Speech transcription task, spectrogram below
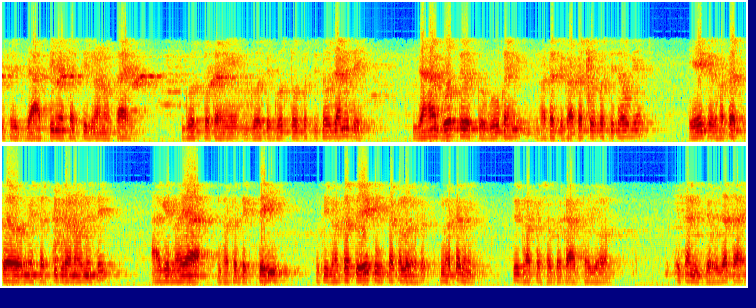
इसलिए जाति में शक्ति ग्रहण होता है। गोस्त तो कहेंगे गो से गोस्त तो उपस्थित हो जाने से जहाँ गोत्र उसको गो कहेंगे। घट से घटत्व उपस्थित हो गया। एक घटत्व में शक्ति ग्रहण होने से आगे नया घट देखते ही उसी घटत्व एक ही सकल घट घट में। तो घट शब्द का अर्थ यह। ऐसा निश्चय हो जाता है।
